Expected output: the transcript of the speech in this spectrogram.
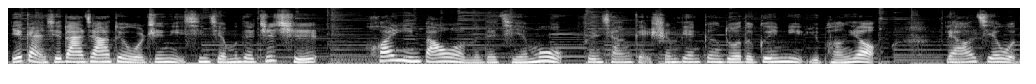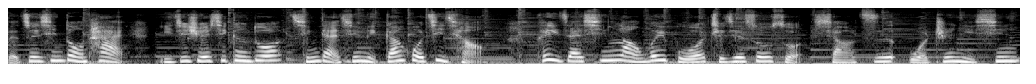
也感谢大家对我知你新节目的支持，欢迎把我们的节目分享给身边更多的闺蜜与朋友，了解我的最新动态以及学习更多情感心理干货技巧。可以在新浪微博直接搜索“小资我知你心”，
